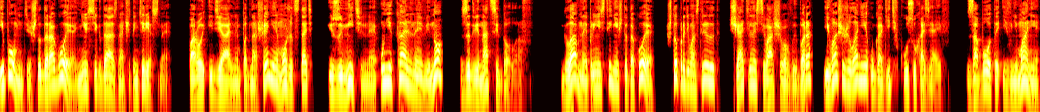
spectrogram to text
И помните, что дорогое не всегда значит интересное. Порой идеальным подношением может стать изумительное, уникальное вино за 12 долларов. Главное принести нечто такое, что продемонстрирует тщательность вашего выбора и ваше желание угодить вкусу хозяев. Забота и внимание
